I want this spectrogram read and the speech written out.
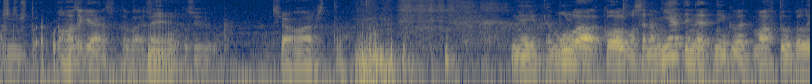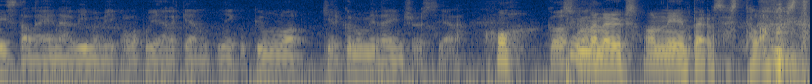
vastustaja kuin Onhan sekin ärsyttävää, jos Niin. niin. on tosi hyvä. Se on ärsyttävää. Niin, ja mulla kolmosena mietin, että, niinku, että mahtuuko listalle enää viime viikonlopun jälkeen, mutta niinku, kyllä mulla on Kirkkonummi Rangers siellä. Huh. Koska 10-1 on niin perseistä pelaavasta.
